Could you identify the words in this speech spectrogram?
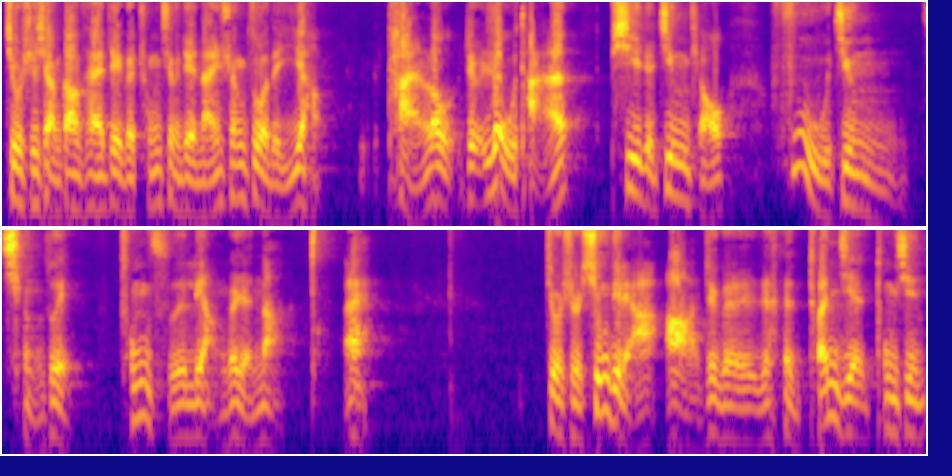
就是像刚才这个重庆这男生做的一样，袒露这个肉袒，披着荆条，负荆请罪。从此两个人呐，哎，就是兄弟俩啊，这个团结同心。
